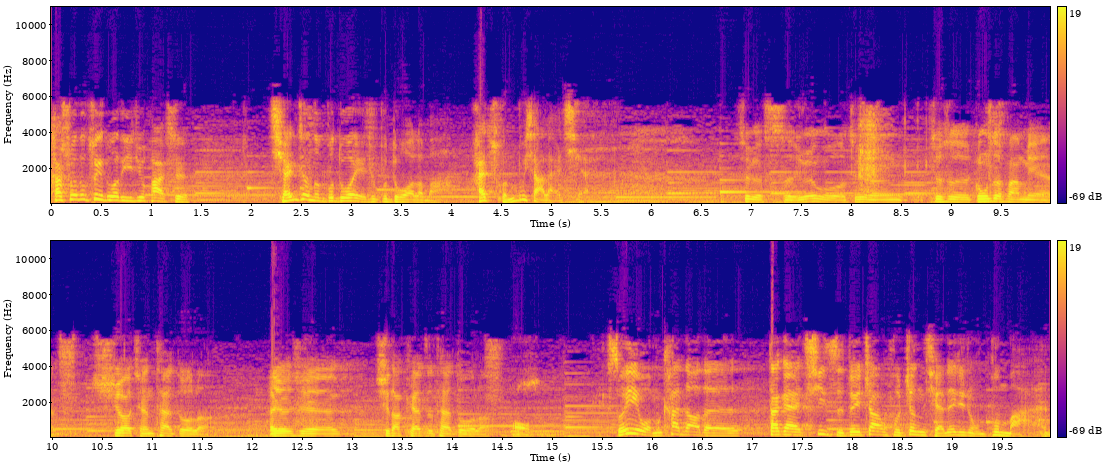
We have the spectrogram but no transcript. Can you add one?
他说的最多的一句话是，钱挣的不多也就不多了嘛，还存不下来钱。这个是因为我这个人就是工作方面需要钱太多了，还有一些其他开支太多了。哦，所以我们看到的大概妻子对丈夫挣钱的这种不满，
